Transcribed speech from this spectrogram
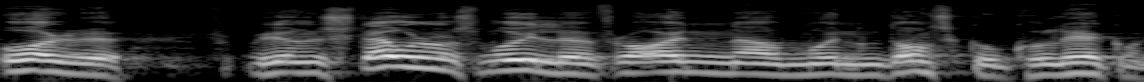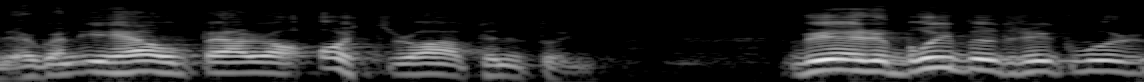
år, vi har en stor smule fra en av mine danske kollegaer, Jeg kan ikke ha bare åtte råd til den. Vi er bibeltryggvor,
